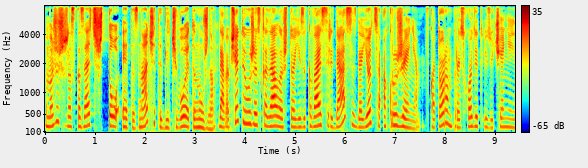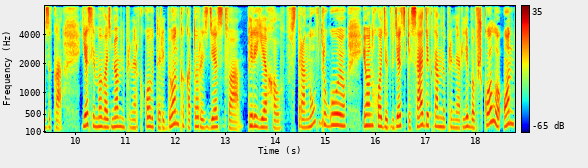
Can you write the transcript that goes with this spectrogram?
Можешь рассказать, что это значит и для чего это нужно? Да, вообще ты уже сказала, что языковая среда создается окружением, в котором происходит изучение языка. Если мы возьмем, например, какого-то ребенка, который с детства переехал в страну, в другую, и он ходит в детский садик там, например, либо в школу, он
